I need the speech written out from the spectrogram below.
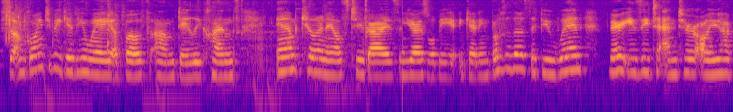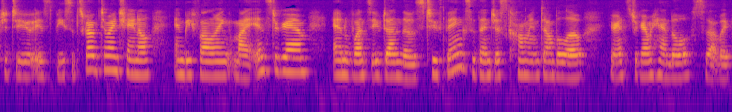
so i'm going to be giving away both um, daily cleanse and killer nails to you guys and you guys will be getting both of those if you win very easy to enter all you have to do is be subscribed to my channel and be following my instagram and once you've done those two things then just comment down below your instagram handle so that way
